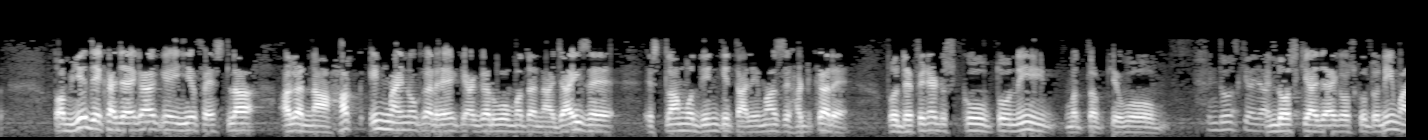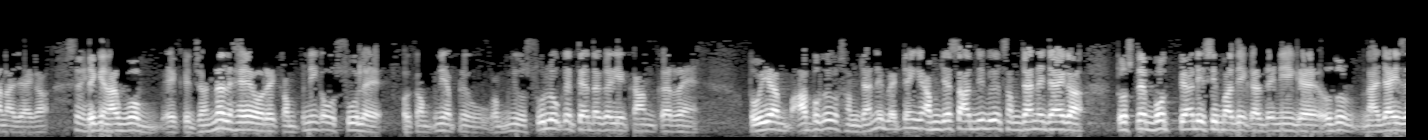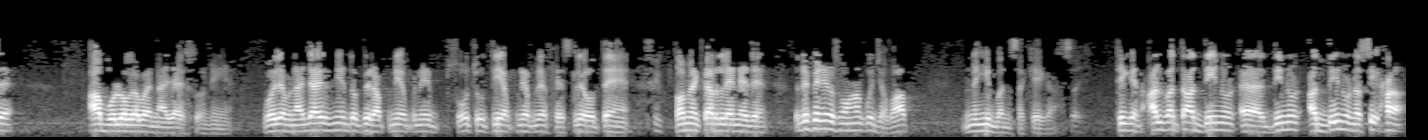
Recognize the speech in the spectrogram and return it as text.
تو اب یہ دیکھا جائے گا کہ یہ فیصلہ اگر ناحق ان معنوں کا رہے کہ اگر وہ مطلب ناجائز ہے، اسلام و دین کی تعلیمات سے ہٹ کر ہے تو ڈیفینیٹ اس کو تو نہیں مطلب کہ وہ انڈوز کیا جائے انڈوز کیا جائے گا اس کو تو نہیں مانا جائے گا۔ لیکن اب وہ ایک جرنل ہے اور ایک کمپنی کا اصول ہے اور کمپنی اپنے کمپنی اصولوں کے تحت اگر یہ کام کر رہے ہیں تو یہ آپ اگر سمجھانے بیٹھیں گے ہم جیسا آدمی بھی سمجھانے جائے گا تو اس نے بہت پیاری سی بات یہ کر دینی ہے کہ اردو ناجائز ہے۔ آپ بولو گے بھائی ناجائز تو نہیں ہے۔ وہ جب ناجائز نہیں ہے تو پھر اپنی اپنی سوچ ہوتی ہے اپنے اپنے فیصلے ہوتے ہیں۔ تو ہمیں کر لینے دیں۔ تو پھر وہاں کوئی جواب نہیں بن سکے گا۔ ٹھیک ہے نا؟ البتہ دین دین نصیحہ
